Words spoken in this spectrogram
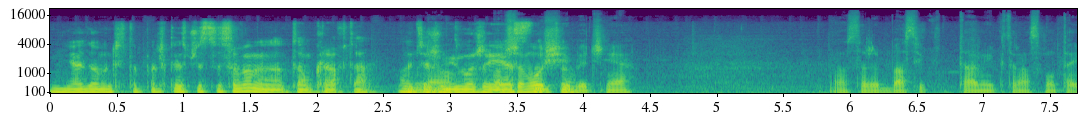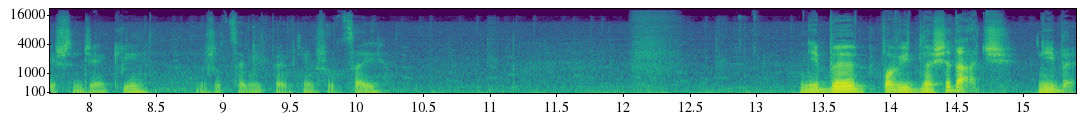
nie wiadomo, czy ta paczka jest przystosowana na Tomcrafta. Chociaż No, mimo, że jest. no musi to... być, nie? Masterze Basic Tamic Transmutation, dzięki. Wrzucaj mi pewnie, wrzucaj. Niby powinno się dać. Niby.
